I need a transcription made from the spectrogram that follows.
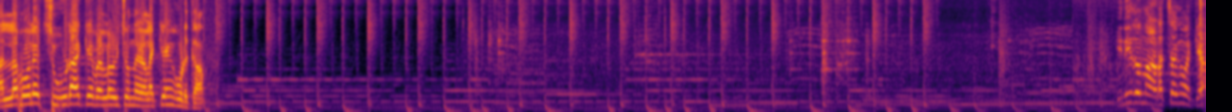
നല്ലപോലെ ചൂടാക്കിയ വെള്ളം ഒഴിച്ചൊന്ന് ഇളക്കി അങ്ങ് കൊടുക്കാം. ഇനി ഇതൊന്ന് അടച്ചങ്ങ് വെക്കാം.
